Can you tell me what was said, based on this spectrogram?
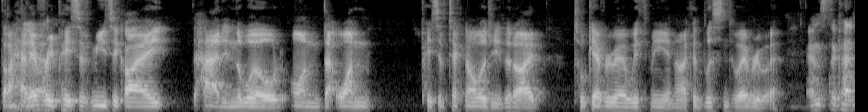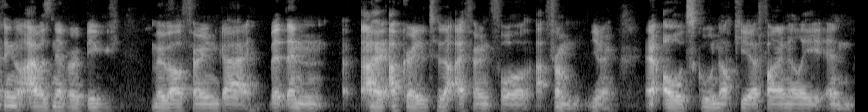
That I had Yeah. every piece of music I had in the world on that one piece of technology that I took everywhere with me and I could listen to everywhere. And it's the kind of thing that I was never a big mobile phone guy, but then I upgraded to the iPhone 4 uh, from, you know, an old school Nokia finally, and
